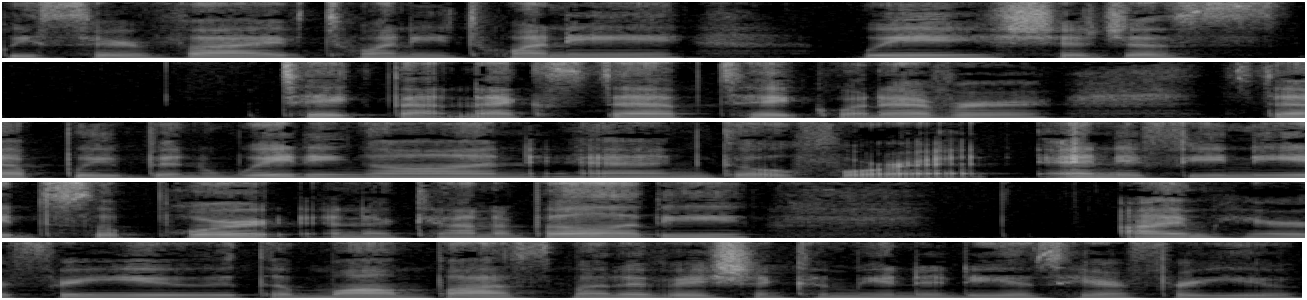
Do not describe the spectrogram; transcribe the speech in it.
we survived 2020, we should just take that next step, take whatever step we've been waiting on, and go for it. And if you need support and accountability, I'm here for you. The Mom Boss Motivation Community is here for you.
